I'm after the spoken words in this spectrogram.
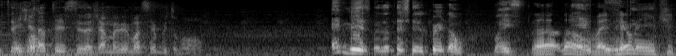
isso aí já é na terceira já, mas mesmo assim é muito bom. É mesmo, é da terceira, perdão. Mas Não, não, É, mas eu- realmente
